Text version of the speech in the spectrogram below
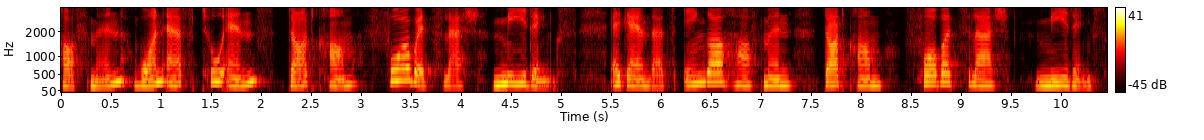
Hofmann, one F, two N's dot com forward slash meetings. Again, that's Inga Hofmann dot com forward slash meetings.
